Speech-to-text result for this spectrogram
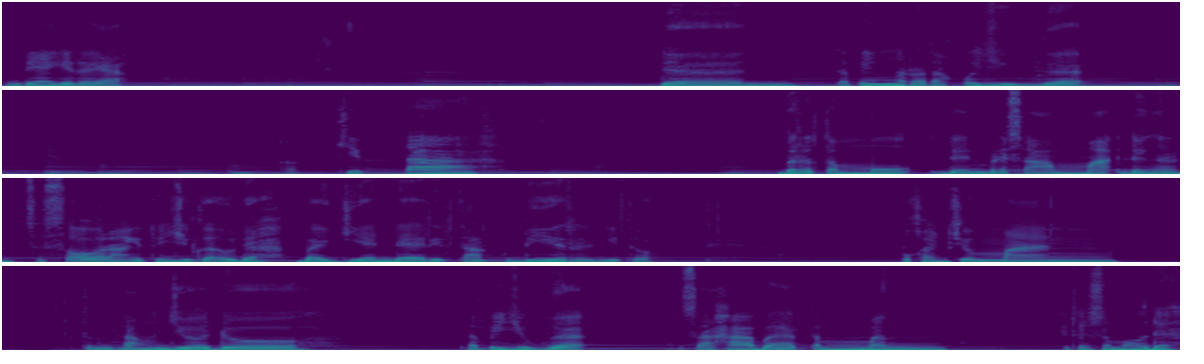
Intinya gitu ya. Dan tapi menurut aku juga kita bertemu dan bersama dengan seseorang itu juga udah bagian dari takdir gitu. Bukan cuman tentang jodoh tapi juga sahabat temen. Itu semua udah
